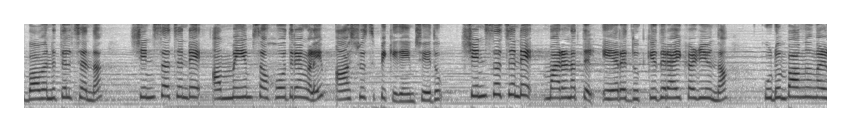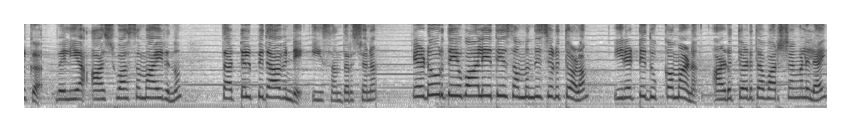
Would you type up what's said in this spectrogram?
ഭവനത്തിൽ ചെന്ന് ഷിൻസച്ചന്റെ അമ്മയും സഹോദരങ്ങളെയും ആശ്വസിപ്പിക്കുകയും ചെയ്തു. ഷിൻസച്ചന്റെ മരണത്തിൽ ഏറെ ദുഃഖിതരായി കഴിയുന്ന കുടുംബാംഗങ്ങൾക്ക് വലിയ ആശ്വാസമായിരുന്നു തട്ടിൽ പിതാവിന്റെ ഈ സന്ദർശനം. എടൂർ ദേവാലയത്തെ സംബന്ധിച്ചിടത്തോളം ഇരട്ടി ദുഃഖമാണ് അടുത്തടുത്ത വർഷങ്ങളിലായി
